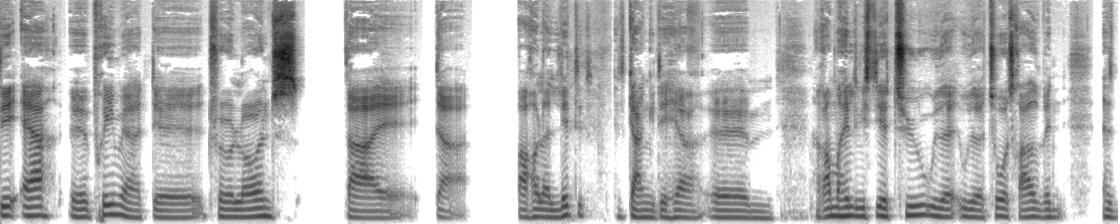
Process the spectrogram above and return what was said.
det er øh, primært øh, Trevor Lawrence, der, øh, der bare holder lidt et gang i det her. Øh, han rammer heldigvis de her 20 ud af, ud af 32, men altså,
